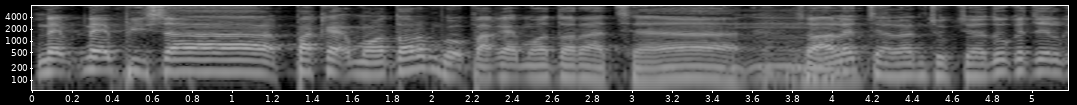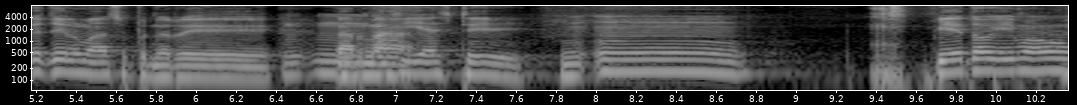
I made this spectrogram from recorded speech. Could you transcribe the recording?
Nek nek bisa pakai motor, mbok pakai motor aja. Soalnya jalan Jogja tuh kecil-kecil Mas sebenarnya. Karena masih SD. Mm-mm. Piye to mau?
